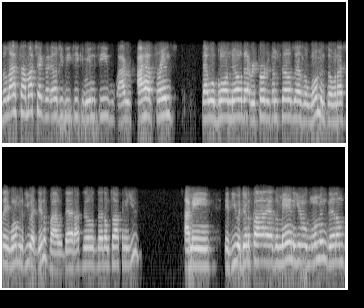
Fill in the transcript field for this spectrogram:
the last time I checked the LGBT community, I I have friends that were born male that refer to themselves as a woman. So when I say woman, if you identify with that, I feel that I'm talking to you. I mean, if you identify as a man and you're a woman, then I'm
